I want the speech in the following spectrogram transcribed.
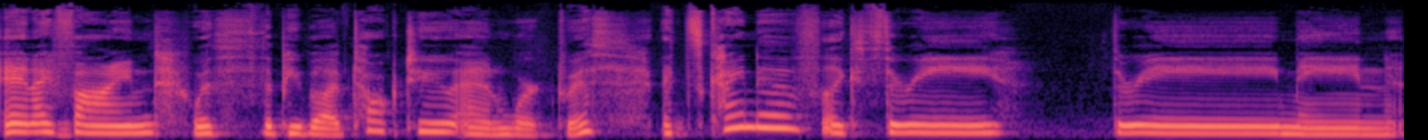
And I find with the people I've talked to and worked with, it's kind of like three three main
